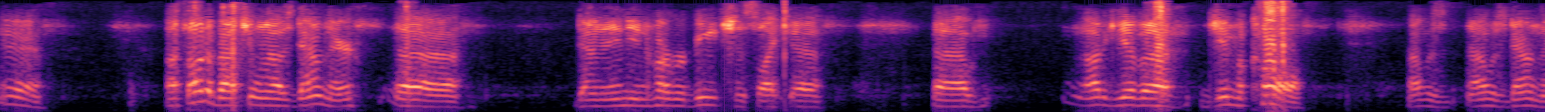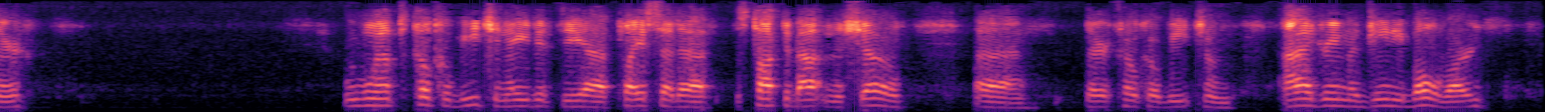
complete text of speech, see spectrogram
yeah. I thought about you when I was down there, uh, down in Indian Harbor Beach. It's like, uh, uh, I ought to give uh, Jim a call. I was I was down there we went up to Cocoa Beach and ate at the uh, place that uh, was talked about in the show uh, there at Cocoa Beach on I Dream of Jeannie Boulevard.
